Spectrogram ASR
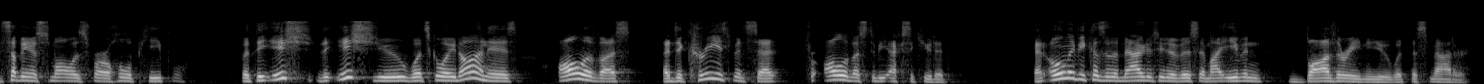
something as small as for a whole people. But the issue, the issue, what's going on is all of us, a decree has been set for all of us to be executed. And only because of the magnitude of this am I even bothering you with this matter.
